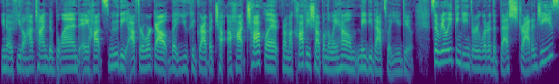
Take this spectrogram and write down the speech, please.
You know, if you don't have time to blend a hot smoothie after a workout, but you could grab a, cho- a hot chocolate from a coffee shop on the way home, maybe that's what you do. So really thinking through what are the best strategies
